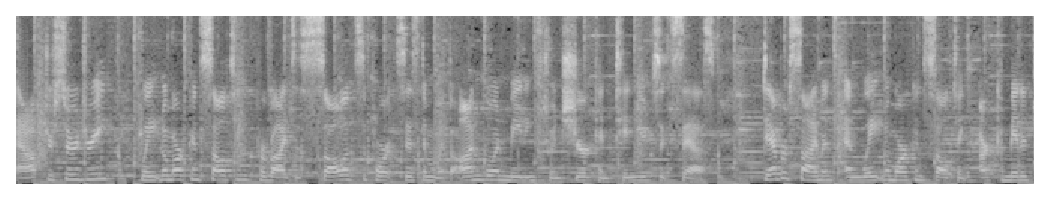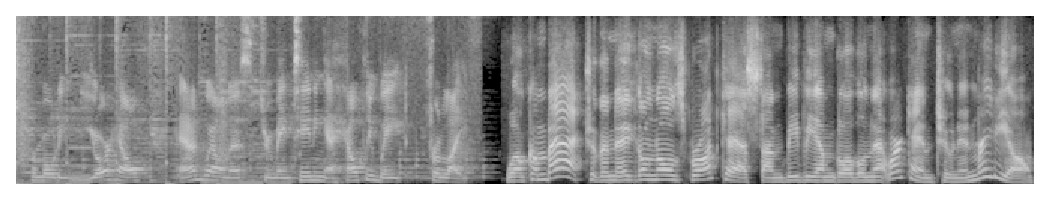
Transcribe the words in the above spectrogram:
After surgery, Weight No More Consulting provides a solid support system with ongoing meetings to ensure continued success. Deborah Simons and Weight No More Consulting are committed to promoting your health and wellness through maintaining a healthy weight for life. Welcome back to the Nagel Knowles broadcast on BBM Global Network and TuneIn Radio.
